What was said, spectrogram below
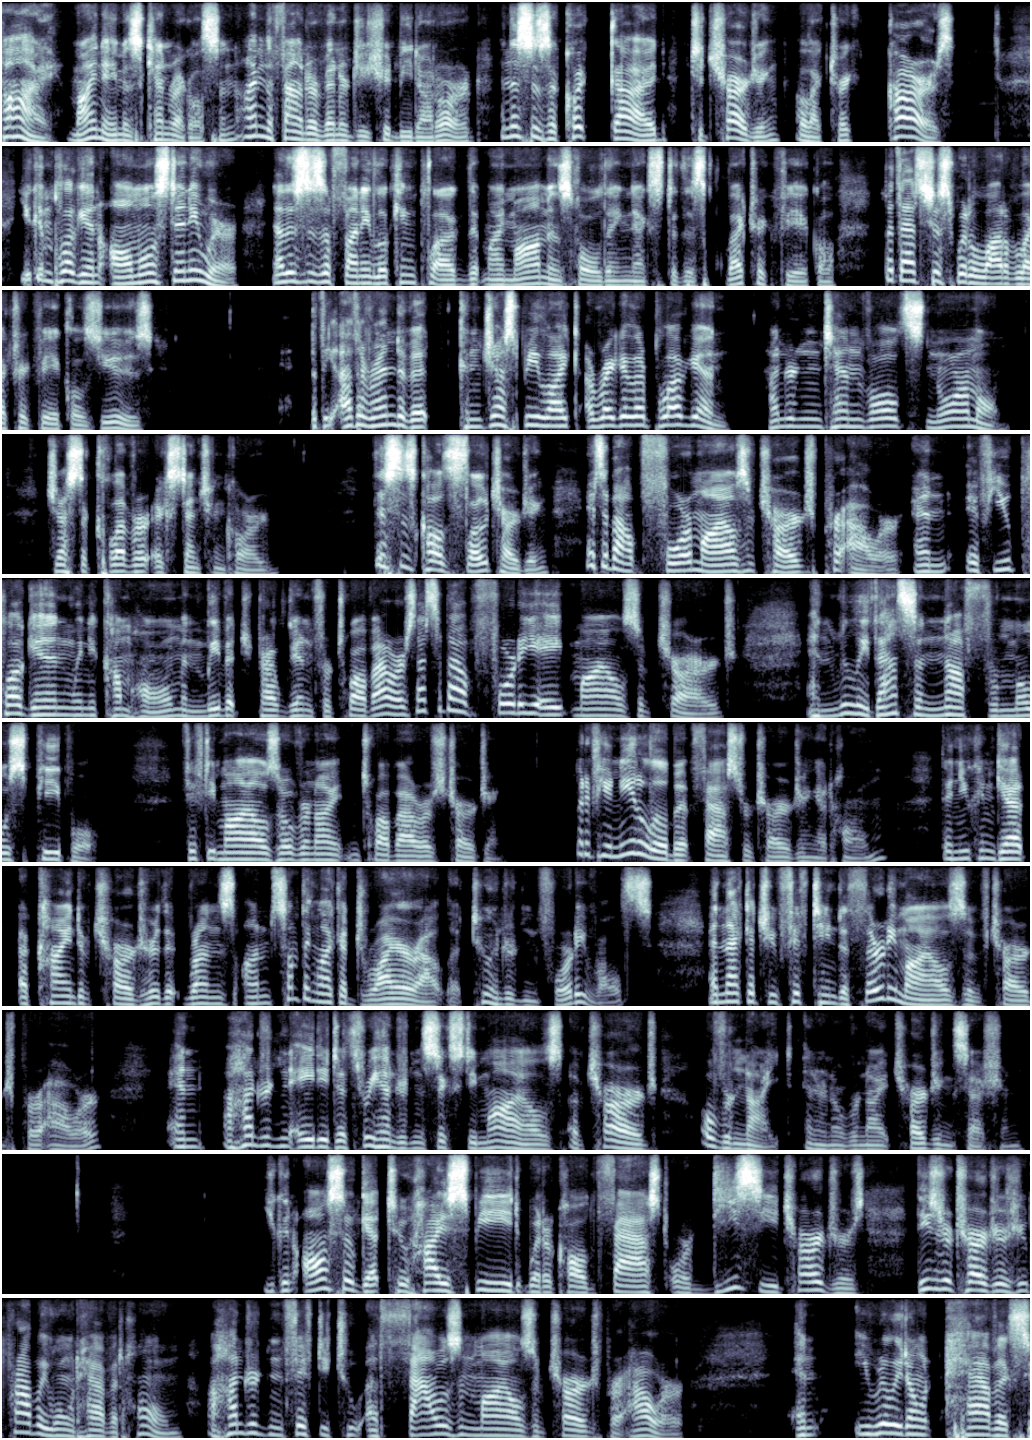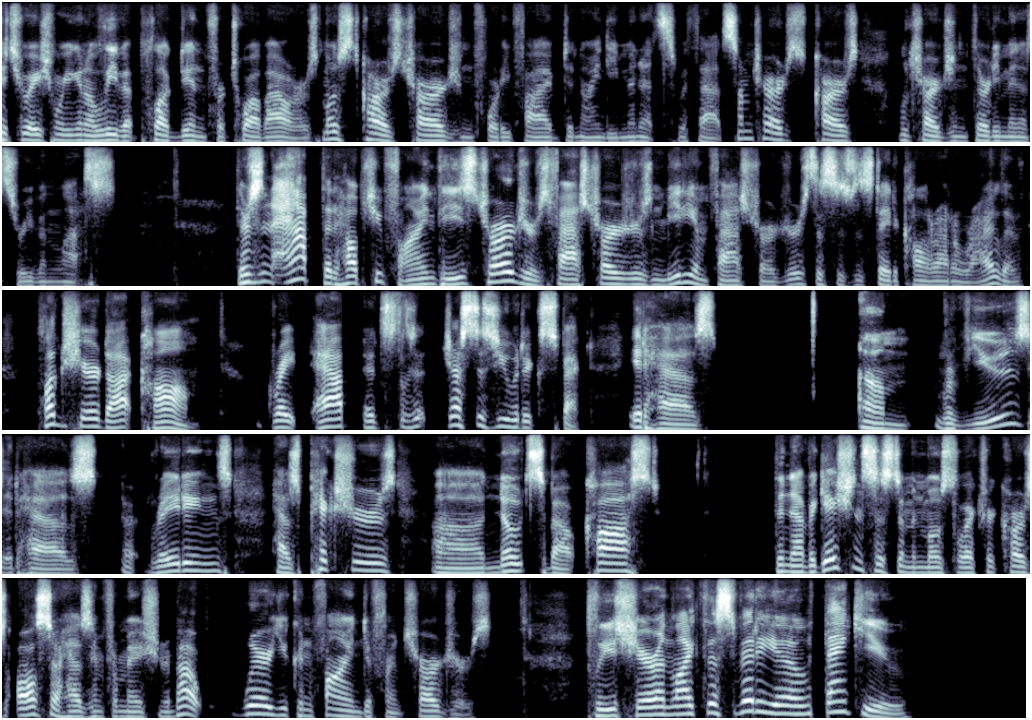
Hi, my name is Ken Regelson. I'm the founder of EnergyShouldBe.org, and this is a quick guide to charging electric cars. You can plug in almost anywhere. Now, this is a funny looking plug that my mom is holding next to this electric vehicle, but that's just what a lot of electric vehicles use. But the other end of it can just be like a regular plug-in, 110 volts, normal, just a clever extension cord. This is called slow charging. It's about four miles of charge per hour. And if you plug in when you come home and leave it plugged in for 12 hours, that's about 48 miles of charge. And really that's enough for most people, 50 miles overnight and 12 hours charging. But if you need a little bit faster charging at home, then you can get a kind of charger that runs on something like a dryer outlet, 240 volts, and that gets you 15 to 30 miles of charge per hour and 180 to 360 miles of charge overnight in an overnight charging session. You can also get to high speed, what are called fast or DC chargers. These are chargers you probably won't have at home, 150 to 1,000 miles of charge per hour. And you really don't have a situation where you're going to leave it plugged in for 12 hours. Most cars charge in 45 to 90 minutes with that. Some charge cars will charge in 30 minutes or even less. There's an app that helps you find these chargers, fast chargers and medium fast chargers. This is the state of Colorado where I live, plugshare.com. Great app. It's just as you would expect. It has um, reviews, it has uh, ratings, has pictures, uh, notes about cost, the navigation system in most electric cars also has information about where you can find different chargers. Please share and like this video. Thank you.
